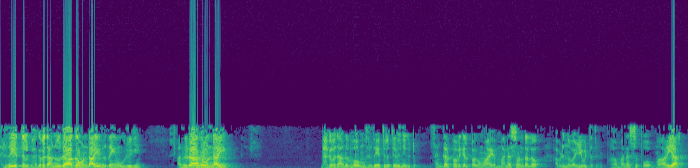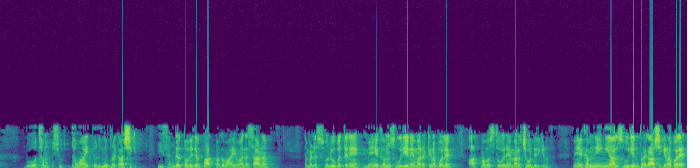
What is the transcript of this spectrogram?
ഹൃദയത്തിൽ ഭഗവത് അനുരാഗമുണ്ടായി ഹൃദയം ഉരുകി. അനുരാഗമുണ്ടായി ഭഗവത് അനുഭവം ഹൃദയത്തിൽ തെളിഞ്ഞു കിട്ടും. സങ്കല്പ വികല്പകമായ മനസ്സുണ്ടല്ലോ അവിടുന്ന് വഴിവിട്ട് തരും ആ മനസ്സ് പോ മാറിയാൽ ബോധം ശുദ്ധമായി തെളിഞ്ഞു പ്രകാശിക്കും. ഈ സങ്കല്പ വികല്പാത്മകമായ മനസ്സാണ് നമ്മളുടെ സ്വരൂപത്തിനെ മേഘം സൂര്യനെ മറയ്ക്കണ പോലെ ആത്മവസ്തുവിനെ മറച്ചുകൊണ്ടിരിക്കുന്നത്. മേഘം നീങ്ങിയാൽ സൂര്യൻ പ്രകാശിക്കണ പോലെ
